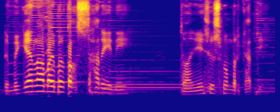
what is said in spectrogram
Demikianlah Bible Talks hari ini. Tuhan Yesus memberkati.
